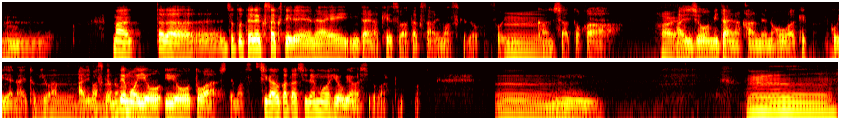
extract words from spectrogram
うん。まあ、ただ、ちょっと照れくさくて入れないみたいなケースはたくさんありますけど、そういう感謝とか、はい。愛情みたいな関連の方が結構言えない時はありますけど、うんでも言おう言おうとはしてます。違う形でも表現はしようかなと思ってます。うんん。うーん。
